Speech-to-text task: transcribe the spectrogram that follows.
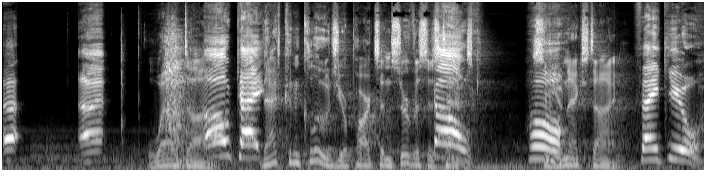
Uh uh Well done. Okay. That concludes your parts and services No. task. See Oh. you next time. Thank you.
